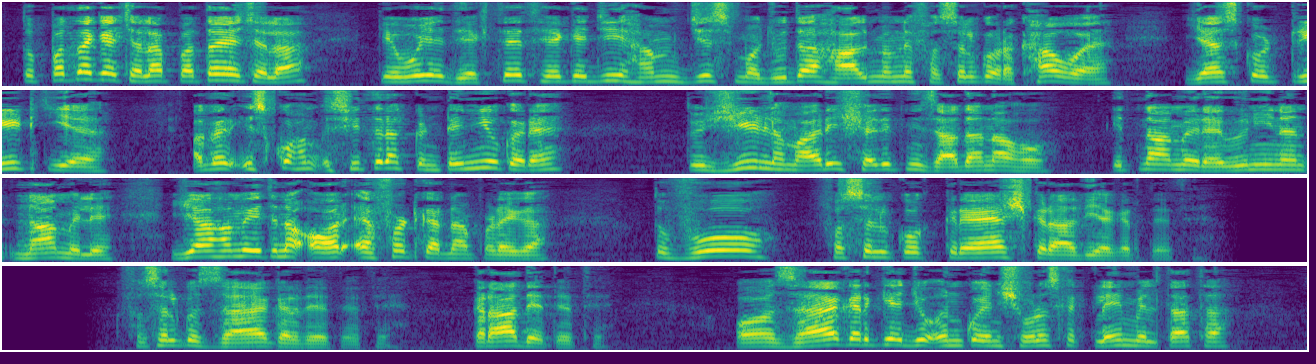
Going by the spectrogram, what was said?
تو پتہ کیا چلا؟ پتہ یہ چلا کہ وہ یہ دیکھتے تھے کہ جی ہم جس موجودہ حال میں ہم نے فصل کو رکھا ہوا ہے یا اس کو ٹریٹ کیا ہے، اگر اس کو ہم اسی طرح کنٹینیو کریں تو ییلڈ ہماری شاید اتنی زیادہ نہ ہو، اتنا ہمیں ریونیو نہ ملے، یا ہمیں اتنا اور ایفرٹ کرنا پڑے گا۔ تو وہ فصل کو کریش کرا دیا کرتے تھے۔ فصل کو ضائع کر دیتے تھے، کرا دیتے تھے۔ اور ضائع کر کے جو ان کو انشورنس کا کلیم ملتا تھا،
